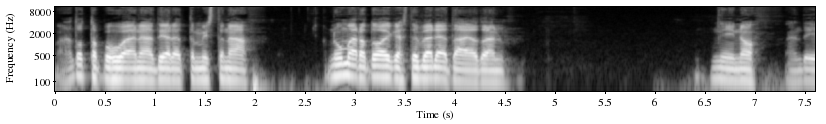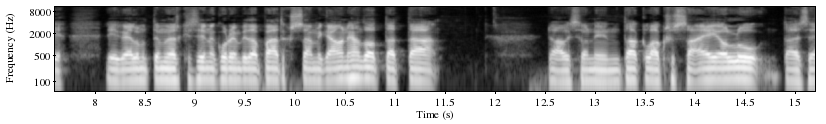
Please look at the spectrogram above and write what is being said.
mä en totta puhua enää tiedä, että mistä nämä numerot oikeasti vedetään, joten niin no, en tiedä. Liika ilmoitti myöskin siinä kurinpitopäätöksessä, mikä on ihan totta, että Davidsonin taklauksessa ei ollut, tai se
